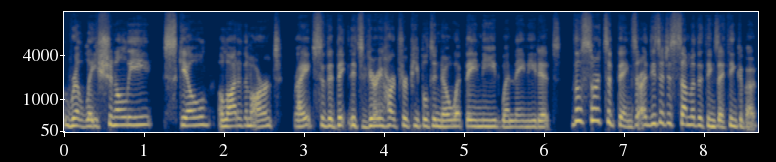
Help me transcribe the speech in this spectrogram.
relationally skilled? A lot of them aren't, right? So that they, it's very hard for people to know what they need when they need it. Those sorts of things are, these are just some of the things I think about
